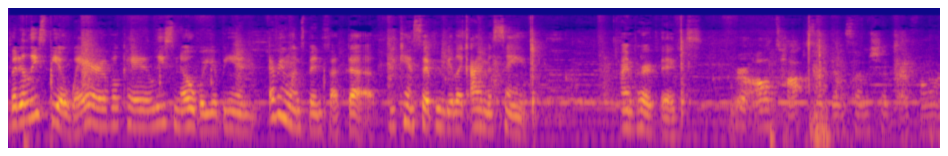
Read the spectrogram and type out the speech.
but at least be aware of. Okay, at least know where you're being. Everyone's been fucked up. You can't sit up and be like, I'm a saint. I'm perfect. We're all toxic in some shape or form.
